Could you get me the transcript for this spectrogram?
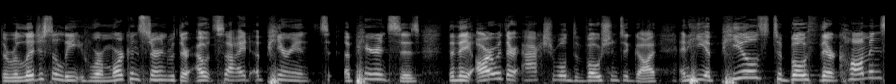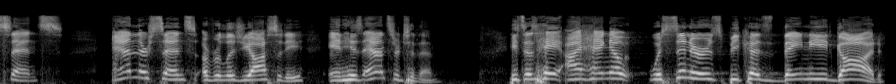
the religious elite who are more concerned with their outside appearance, appearances than they are with their actual devotion to God, and he appeals to both their common sense and their sense of religiosity in his answer to them. He says, Hey, I hang out with sinners because they need God.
